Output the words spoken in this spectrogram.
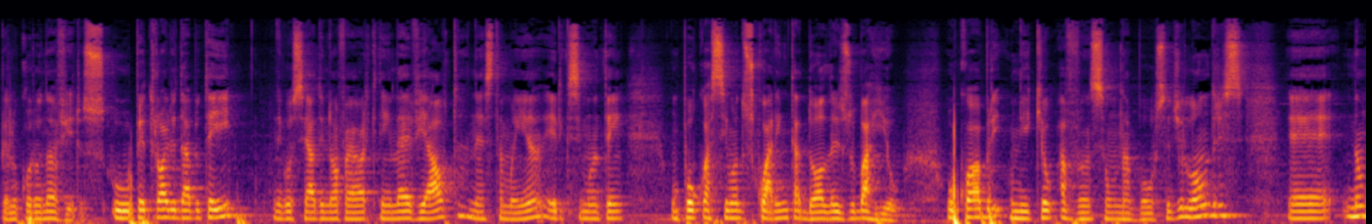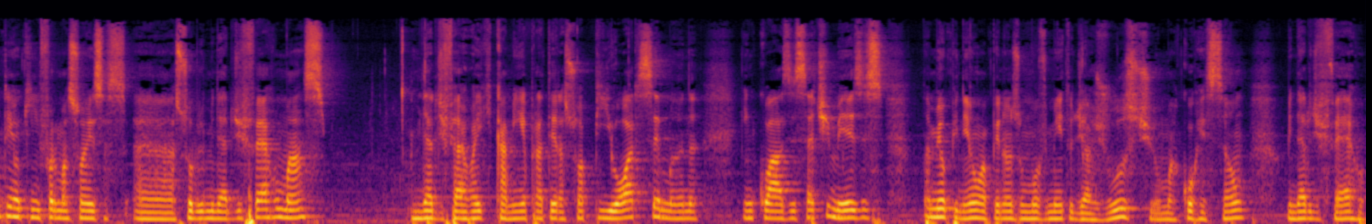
pelo coronavírus. O petróleo WTI, negociado em Nova York, tem leve alta nesta manhã, ele que se mantém um pouco acima dos 40 dólares o barril. O cobre e o níquel avançam na Bolsa de Londres. É, não tenho aqui informações uh, sobre o minério de ferro, mas o minério de ferro aí que caminha para ter a sua pior semana em quase sete meses. Na minha opinião, apenas um movimento de ajuste, uma correção. O minério de ferro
